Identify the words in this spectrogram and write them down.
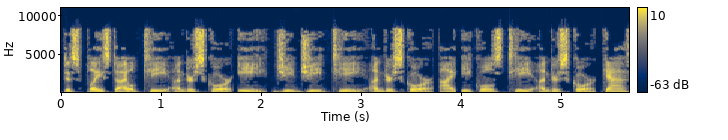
display style T underscore E GGT underscore I equals T underscore gas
